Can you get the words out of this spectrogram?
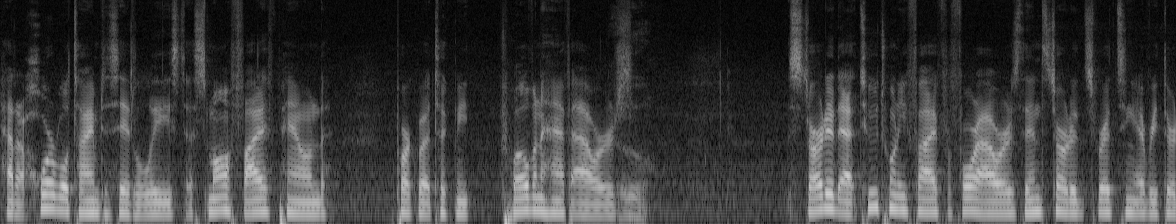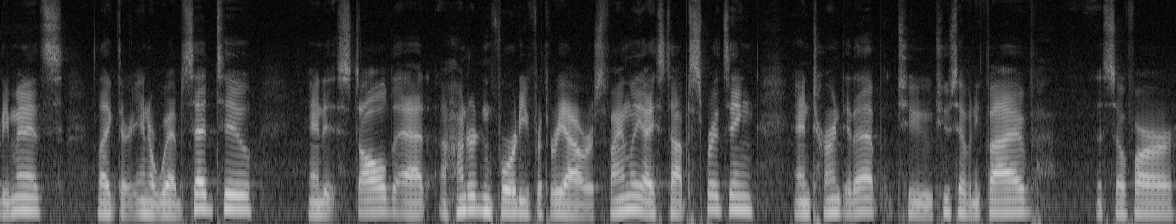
had a horrible time to say the least. A small five pound pork butt took me 12 and a half hours Ooh. started at 225 for four hours, then started spritzing every 30 minutes, like their interweb said to, and it stalled at 140 for three hours. Finally, I stopped spritzing and turned it up to 275. So far,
